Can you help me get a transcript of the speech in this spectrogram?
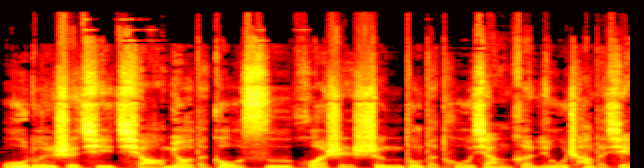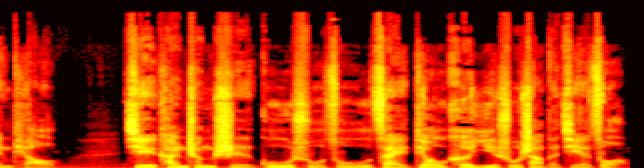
无论是其巧妙的构思，或是生动的图像和流畅的线条，皆堪称是古蜀族在雕刻艺术上的杰作。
